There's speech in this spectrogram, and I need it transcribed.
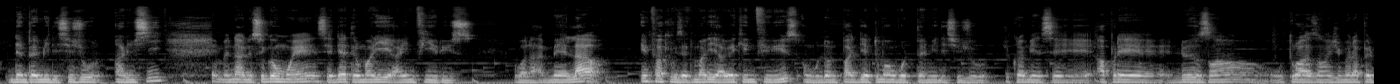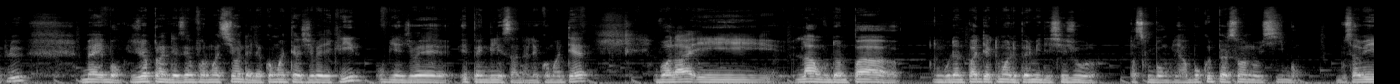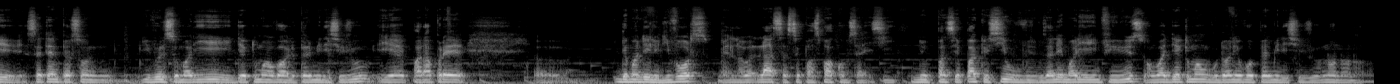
d'un permis de séjour en Russie. Maintenant, le second moyen, c'est d'être marié à une fille russe. Voilà, mais là, une fois que vous êtes marié avec une Furious, on vous donne pas directement votre permis de séjour. Je crois bien c'est après deux ans ou trois ans, je me rappelle plus. Mais bon, je vais prendre des informations dans les commentaires, je vais écrire ou bien je vais épingler ça dans les commentaires. Voilà, et là on vous donne pas, vous donne pas directement le permis de séjour parce que bon, il y a beaucoup de personnes aussi, bon, vous savez, certaines personnes, ils veulent se marier directement avoir le permis de séjour et par après. Euh, demander le divorce, mais là, ça se passe pas comme ça ici. Ne pensez pas que si vous, allez marier une fille russe, on va directement vous donner votre permis de séjour. Non, non, non.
